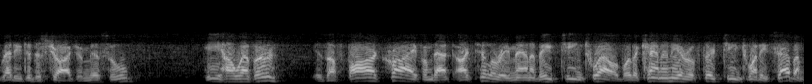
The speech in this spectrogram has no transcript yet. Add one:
ready to discharge a missile. He, however, is a far cry from that artilleryman of 1812 or the cannoneer of 1327.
